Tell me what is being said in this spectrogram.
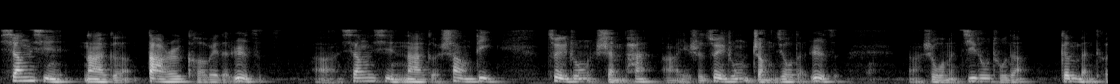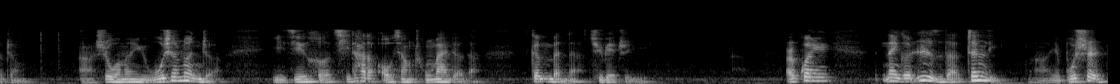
相信那个大而可畏的日子啊，相信那个上帝最终审判啊，也是最终拯救的日子。啊，是我们基督徒的根本特征啊，是我们与无神论者以及和其他的偶像崇拜者的根本的区别之一。而关于那个日子的真理啊，也不是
